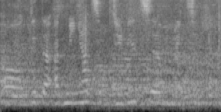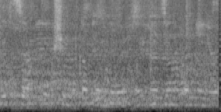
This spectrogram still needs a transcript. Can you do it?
а, где-то обменяться, поделиться, прийти, как говорится, к общему такому единому мнению.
